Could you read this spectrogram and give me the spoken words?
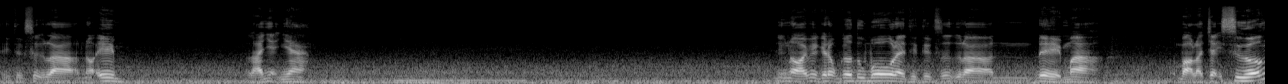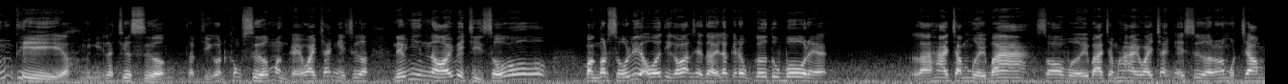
Thì thực sự là nó êm. Lái nhẹ nhàng. Nhưng nói về cái động cơ turbo này thì thực sự là để mà bảo là chạy sướng thì mình nghĩ là chưa sướng thậm chí còn không sướng bằng cái oai trách ngày xưa. Nếu như nói về chỉ số bằng con số liệu ấy, thì các bạn sẽ thấy là cái động cơ turbo này ấy, là 213 so với 3.2 oai trách ngày xưa nó là 100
